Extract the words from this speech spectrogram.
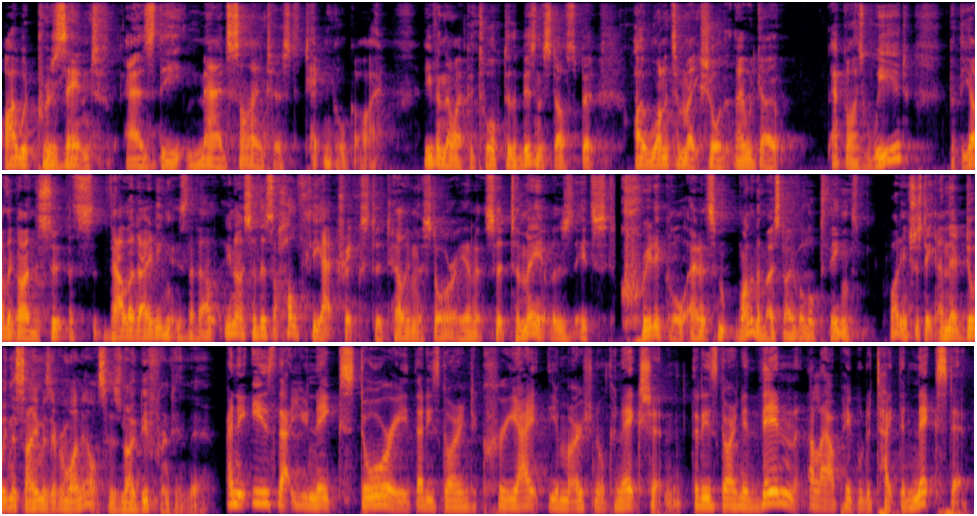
I would present as the mad scientist, technical guy, even though I could talk to the business stuffs. But I wanted to make sure that they would go, that guy's weird, but the other guy in the suit that's validating is the val, you know. So there's a whole theatrics to telling the story, and it's to me it was it's critical, and it's one of the most overlooked things quite interesting. And they're doing the same as everyone else. There's no different in there. And it is that unique story that is going to create the emotional connection that is going to then allow people to take the next step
